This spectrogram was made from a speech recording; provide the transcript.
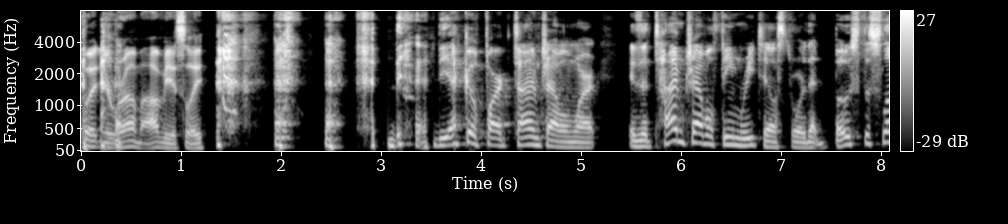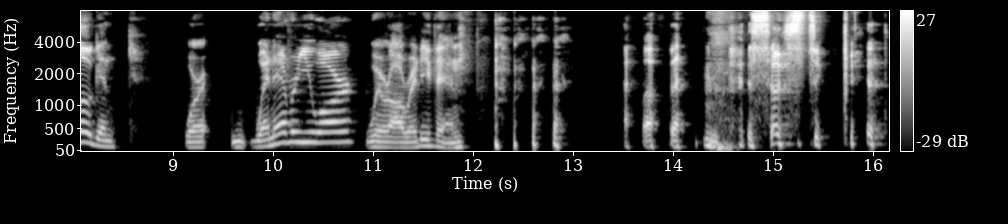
Put in your rum, obviously. the Echo Park Time Travel Mart is a time travel themed retail store that boasts the slogan where whenever you are, we're already then. I love that. It's so stupid.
